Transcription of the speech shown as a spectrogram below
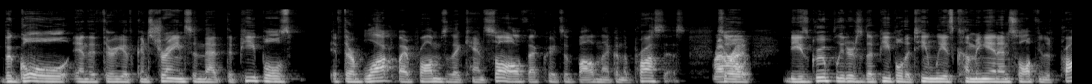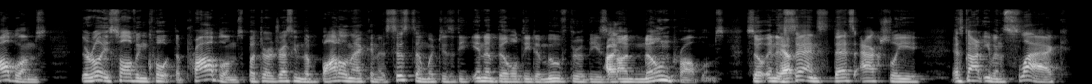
the goal and the theory of constraints, and that the people's if they're blocked by problems that they can't solve, that creates a bottleneck in the process. Right, so right. these group leaders, are the people, the team leads coming in and solving the problems, they're really solving quote the problems, but they're addressing the bottleneck in the system, which is the inability to move through these right. unknown problems. So in yep. a sense, that's actually it's not even slack.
